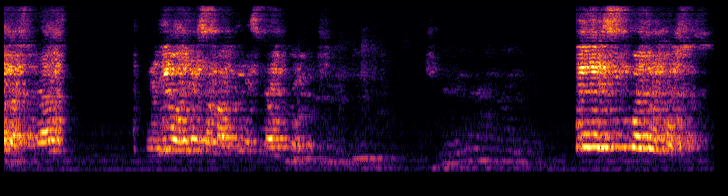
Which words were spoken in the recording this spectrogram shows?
de la duda nacional que Diego Daniel San Martín es el autor. Voy a decir cuatro cosas.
